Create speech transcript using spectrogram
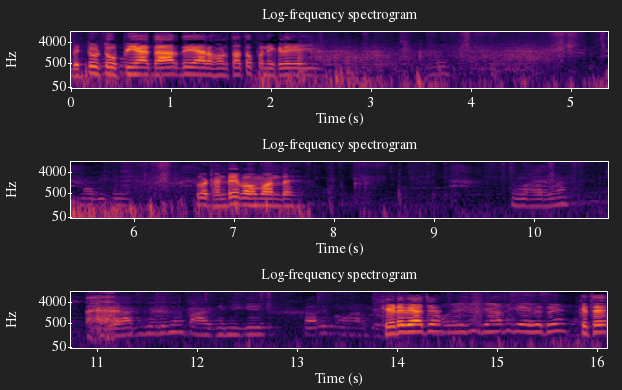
ਬਿੱਟੂ ਟੋਪੀਆਂ ਤਾਰਦੇ ਯਾਰ ਹੁਣ ਤਾਂ ਧੁੱਪ ਨਿਕਲੇ ਆ ਜੀ। ਤੂੰ ਠੰਡੇ ਬਹੁ ਮੰਨਦਾ ਹੈ ਵਿਆਹ ਜਿਹੜੇ ਨੇ ਪਾ ਕੇ ਨਹੀਂ ਗਏ ਸਾਰੇ ਬਿਮਾਰ ਪਏ। ਕਿਹੜੇ ਵਿਆਹ 'ਚ? ਇਹ ਕੀ ਵਿਆਹ 'ਚ ਗਏ ਵੇ ਤੇ। ਕਿੱਥੇ?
